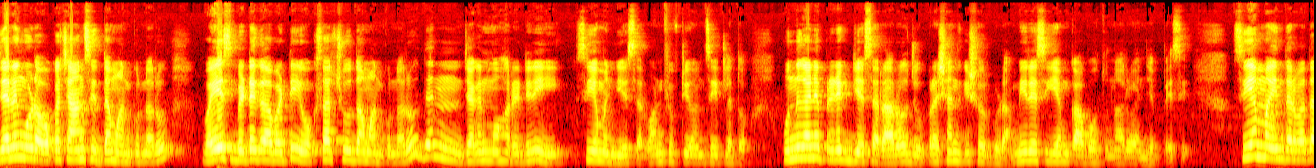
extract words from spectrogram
జనం కూడా ఒక ఛాన్స్ ఇద్దాం అనుకున్నారు. వయసు బిడ్డ కాబట్టి ఒకసారి చూద్దాం అనుకున్నారు. దెన్ జగన్మోహన్ రెడ్డిని సీఎం అని చేశారు వన్ ఫిఫ్టీ వన్ సీట్లతో. ముందుగానే ప్రిడిక్ట్ చేశారు ఆ రోజు ప్రశాంత్ కిషోర్ కూడా మీరే సీఎం కాబోతున్నారు అని చెప్పేసి. సీఎం అయిన తర్వాత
